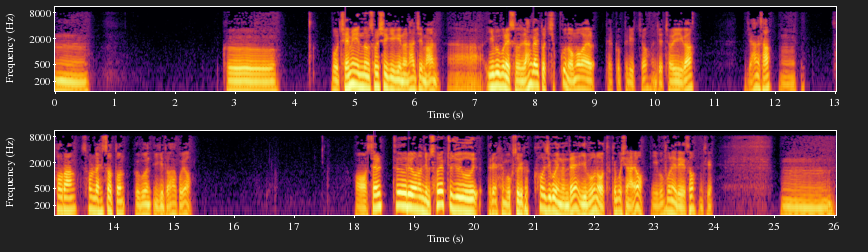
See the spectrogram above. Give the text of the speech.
음, 그, 뭐, 재미있는 소식이기는 하지만, 아, 이 부분에 있어서 한 가지 또 짚고 넘어가야 될 것들이 있죠. 이제 저희가 이제 항상, 음, 설왕, 설레 했었던 부분이기도 하고요. 어, 셀트리온은 지금 소액주주들의 목소리가 커지고 있는데, 이 부분은 어떻게 보시나요? 이 부분에 대해서 이제, 음,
